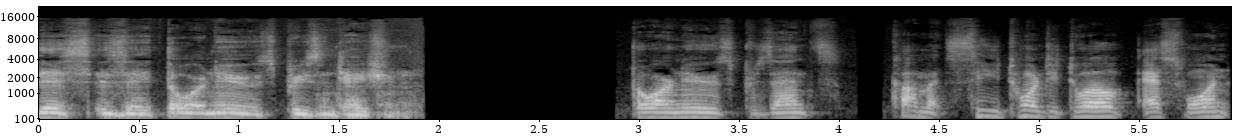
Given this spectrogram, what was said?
This is a Thor News presentation. Thor News presents Comet C2012 S1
